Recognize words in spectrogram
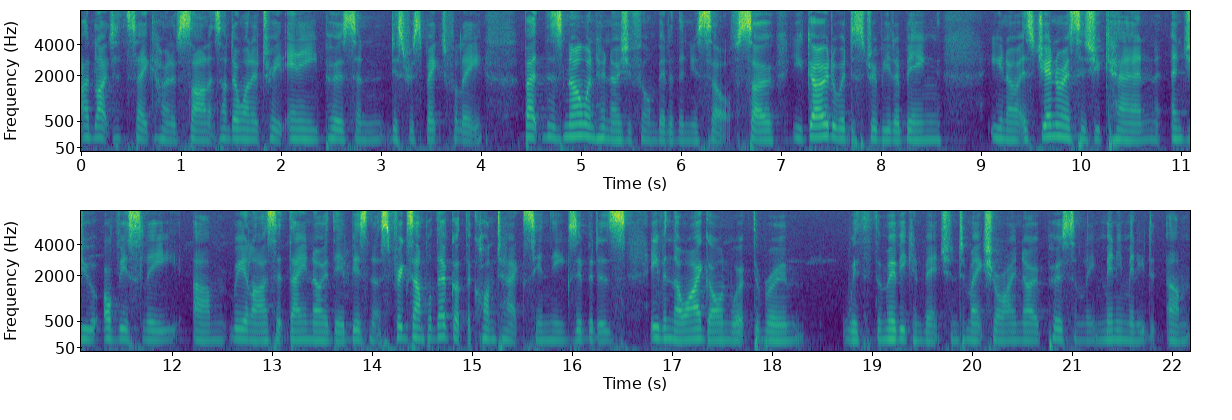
I'd like to take kind of silence. I don't want to treat any person disrespectfully, but there's no one who knows your film better than yourself. So you go to a distributor being you know, as generous as you can, and you obviously um, realise that they know their business. For example, they've got the contacts in the exhibitors, even though I go and work the room with the movie convention to make sure I know personally many, many um,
